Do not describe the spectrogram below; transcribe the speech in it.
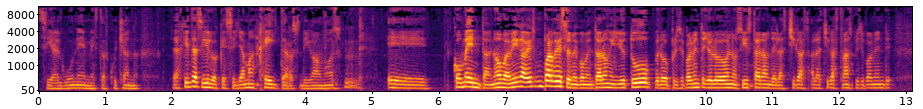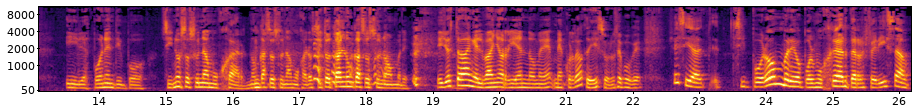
si alguno me está escuchando, la gente así, los que se llaman haters, digamos, eh, comentan, ¿no? A mí a veces, un par de veces me comentaron en YouTube, pero principalmente yo lo veo en los Instagram de las chicas, a las chicas trans principalmente, y les ponen tipo, si no sos una mujer, nunca sos una mujer, o si total nunca sos un hombre. Y yo estaba en el baño riéndome, me acordaba de eso, no sé por qué. Yo decía, si por hombre o por mujer te referís a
